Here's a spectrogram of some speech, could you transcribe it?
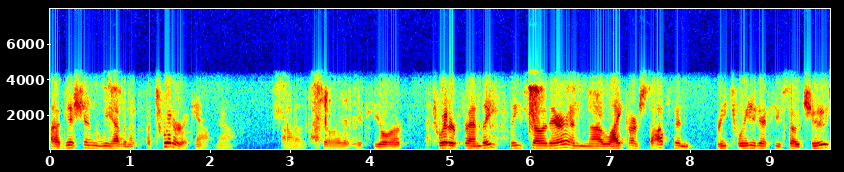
addition. We have an, a Twitter account now. Uh, so if you're Twitter friendly, please go there and uh, like our stuff and retweet it if you so choose.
